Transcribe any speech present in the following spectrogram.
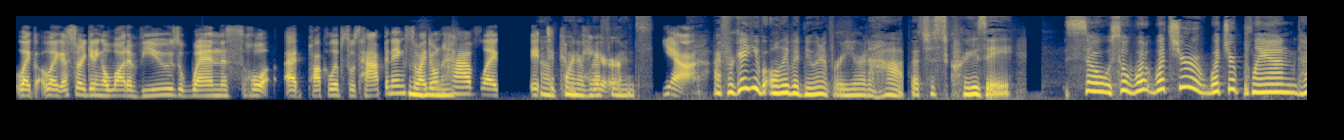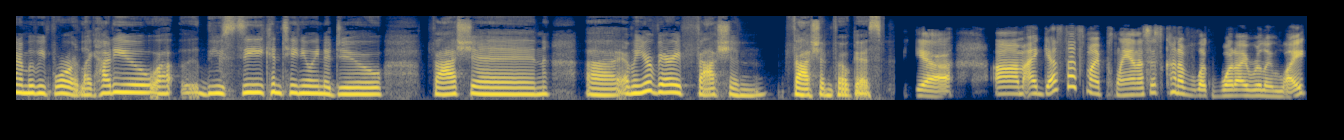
like like I started getting a lot of views when this whole adpocalypse was happening, so I don't Mhm. have like it A to point compare. of reference. Yeah. I forget you've only been doing it for a year and a half. That's just crazy. So, so what, what's your, what's your plan kind of moving forward? Like, how do you, uh, do you see continuing to do fashion? Uh, I mean, you're very fashion, fashion focused. Yeah. Um, I guess that's my plan. That's just kind of like what I really like.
